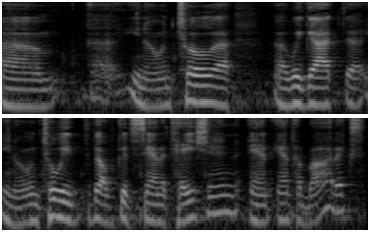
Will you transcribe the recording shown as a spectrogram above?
Um, uh, you know, until. Uh, uh, we got, uh, you know, until we developed good sanitation and antibiotics,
